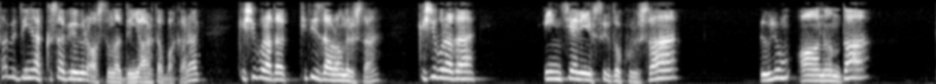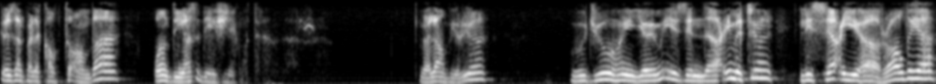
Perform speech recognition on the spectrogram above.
Tabi dünya kısa bir ömür aslında dünya artığa bakarak. Kişi burada titiz davranırsa, kişi burada inceleyip sık dokunursa, ölüm anında gözden perde kalktığı anda onun dünyası değişecek muhteremler. Mevlam buyuruyor Vücuhun yevmi izin naimetün lise'yiha radiye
